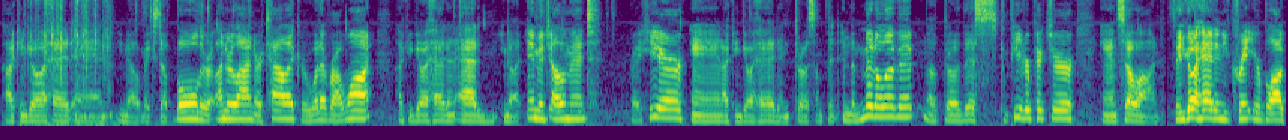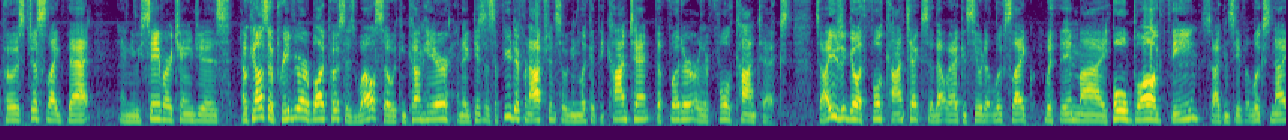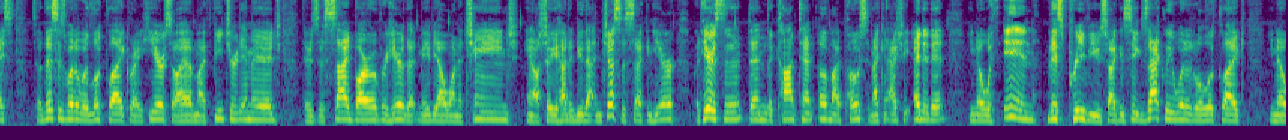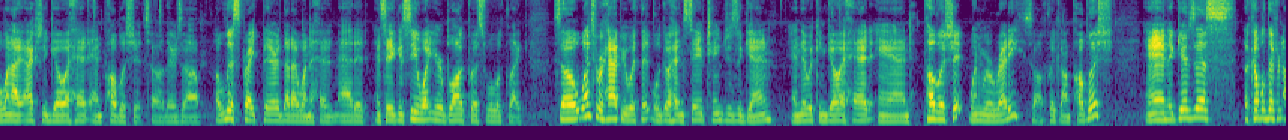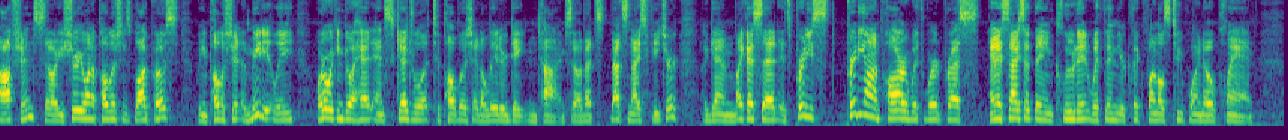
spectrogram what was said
I can go ahead and, you know, make stuff bold or underline or italic or whatever I want. I could go ahead and add, you know, an image element right here and I can go ahead and throw something in the middle of it. I'll throw this computer picture and so on. So you go ahead and you create your blog post just like that and we save our changes. And we can also preview our blog post as well. So we can come here and it gives us a few different options. So we can look at the content, the footer, or the full context. So I usually go with full context so that way I can see what it looks like within my whole blog theme. So I can see if it looks nice. So this is what it would look like right here. So I have my featured image. There's this sidebar over here that maybe I want to change. And I'll show you how to do that in just a second here. But here's the, then the content of my post and I can actually edit it, you know, within this preview. So I can see exactly what it'll look like, you know, when I actually go ahead and publish it. So there's a, a list right there that I went ahead and added. And so you can see what your blog post will look like. So once we're happy with it, we'll go ahead and save changes again and then we can go ahead and publish it when we're ready. So I'll click on publish and it gives us a couple different options. So are you sure you want to publish this blog post? We can publish it immediately or we can go ahead and schedule it to publish at a later date and time. So that's that's a nice feature. Again, like I said, it's pretty pretty on par with WordPress and it's nice that they include it within your ClickFunnels 2.0 plan.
